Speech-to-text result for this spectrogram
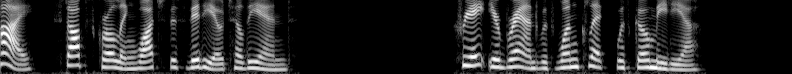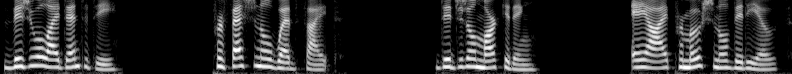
Hi, stop scrolling watch this video till the end. Create your brand with one click with Go Media. Visual identity. Professional website. Digital marketing. AI promotional videos.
